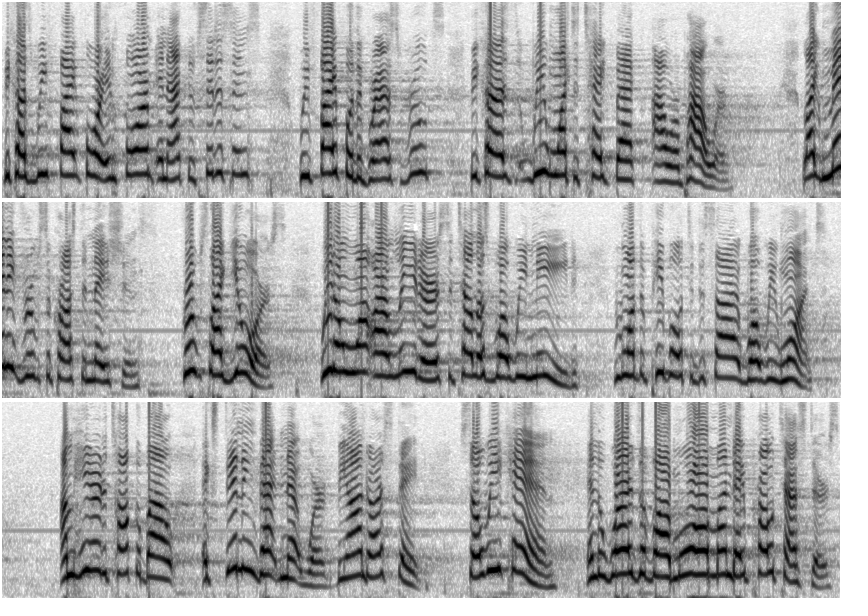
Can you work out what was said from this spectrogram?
because we fight for informed and active citizens. We fight for the grassroots because we want to take back our power. Like many groups across the nation, groups like yours, we don't want our leaders to tell us what we need. We want the people to decide what we want. I'm here to talk about extending that network beyond our state so we can, in the words of our Moral Monday protesters,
